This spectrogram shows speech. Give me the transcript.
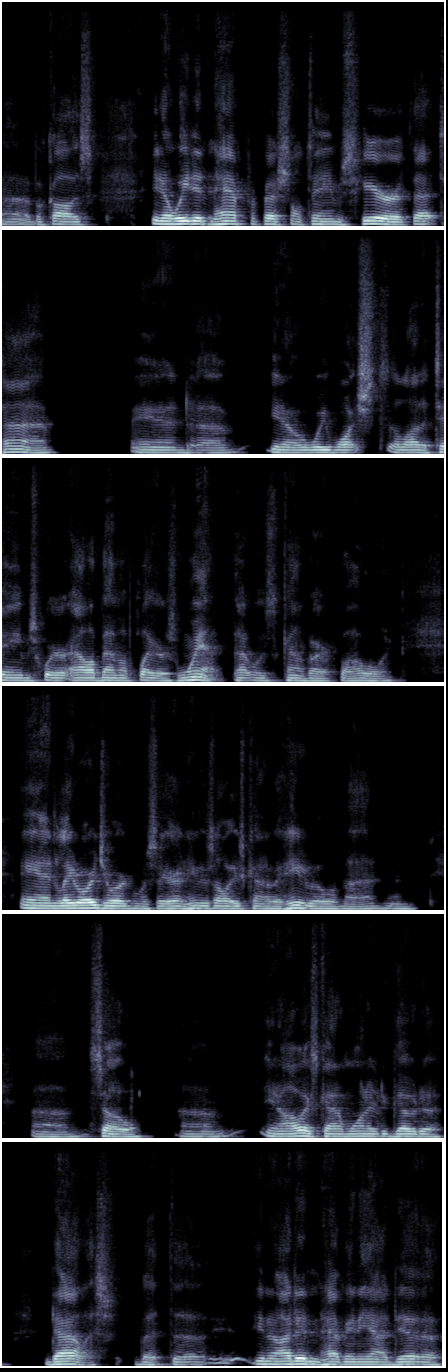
uh, because you know we didn't have professional teams here at that time, and uh, you know we watched a lot of teams where Alabama players went. That was kind of our following, and Lee Roy Jordan was there, and he was always kind of a hero of mine, and um, so um, you know I always kind of wanted to go to Dallas, but uh, you know I didn't have any idea.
